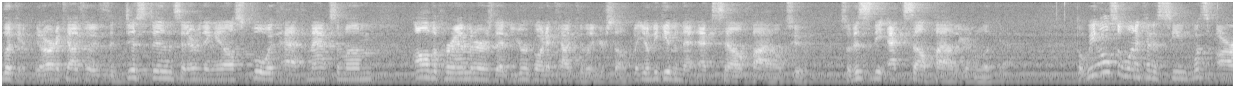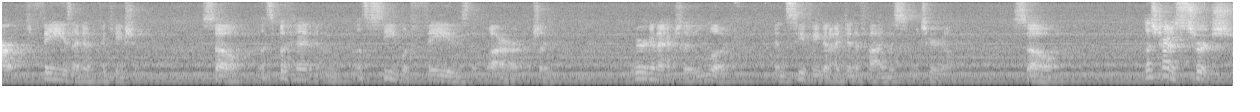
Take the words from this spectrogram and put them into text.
Look at it already calculates the distance and everything else, full width, half maximum, all the parameters that you're going to calculate yourself. But you'll be given that Excel file too. So this is the Excel file that you're going to look at. But we also want to kind of see what's our phase identification. So let's go ahead and let's see what phase that are actually. We're going to actually look and see if we can identify this material. So let's try to search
